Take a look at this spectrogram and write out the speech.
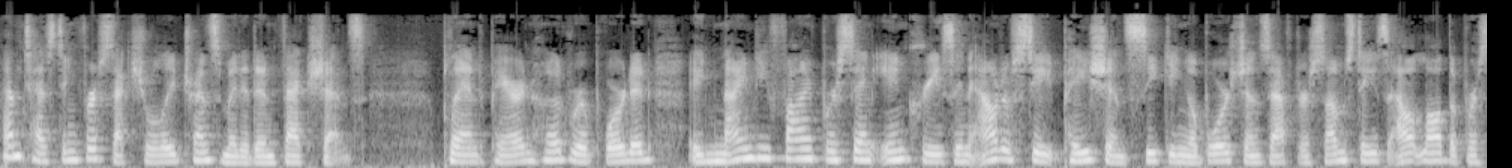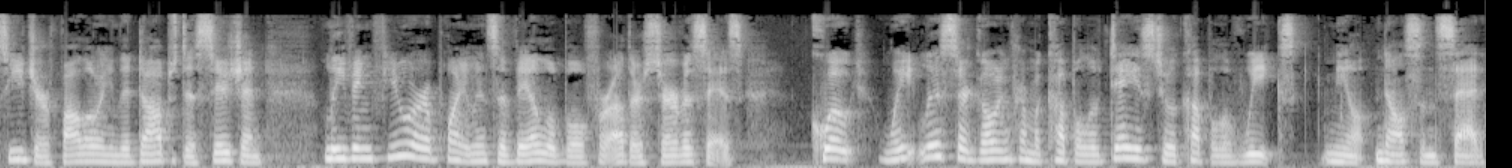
and testing for sexually transmitted infections. Planned Parenthood reported a 95% increase in out of state patients seeking abortions after some states outlawed the procedure following the Dobbs decision, leaving fewer appointments available for other services. Quote, wait lists are going from a couple of days to a couple of weeks, Nelson said.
